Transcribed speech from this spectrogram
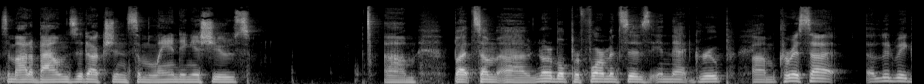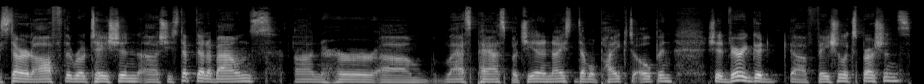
some out of bounds deductions, some landing issues. Um, but some uh, notable performances in that group. Um, Carissa Ludwig started off the rotation. Uh, she stepped out of bounds on her um, last pass, but she had a nice double pike to open. She had very good uh, facial expressions.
